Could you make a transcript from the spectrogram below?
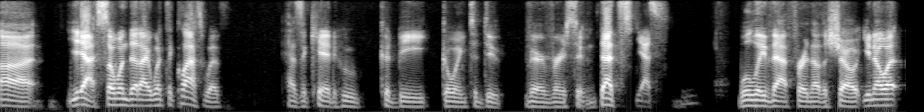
Uh, yeah, someone that I went to class with has a kid who could be going to Duke very, very soon. That's yes. We'll leave that for another show. You know what?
